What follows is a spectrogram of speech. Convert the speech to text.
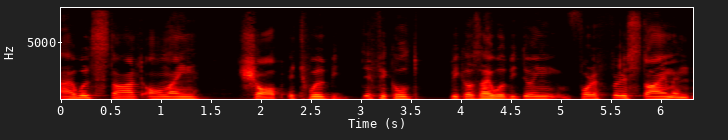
I will start online shop. It will be difficult because I will be doing for the first time and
